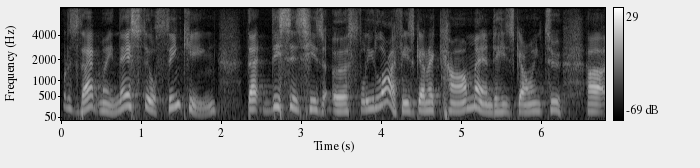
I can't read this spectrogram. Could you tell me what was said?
What does that mean? They're still thinking that this is his earthly life. He's going to come and he's going to uh,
